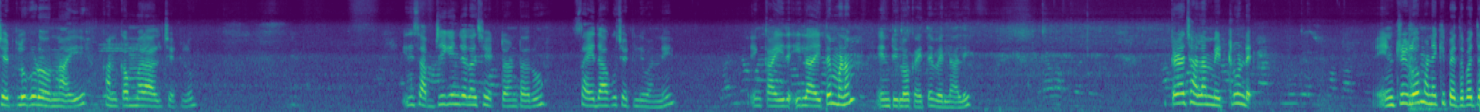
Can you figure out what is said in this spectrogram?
చెట్లు కూడా ఉన్నాయి కనకమ్మరాల చెట్లు. ఇది సబ్జీ గింజల చెట్టు అంటారు సైదాకు చెట్లు ఇవన్నీ. ఇంకా ఇది ఇలా అయితే మనం ఇంటిలోకి అయితే వెళ్ళాలి. ఇక్కడ చాలా మెట్లు ఉండే. ఎంట్రీలో మనకి పెద్ద పెద్ద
